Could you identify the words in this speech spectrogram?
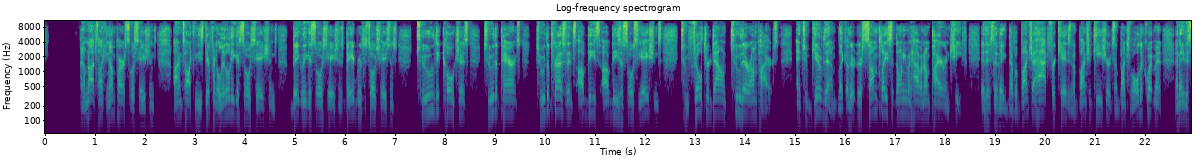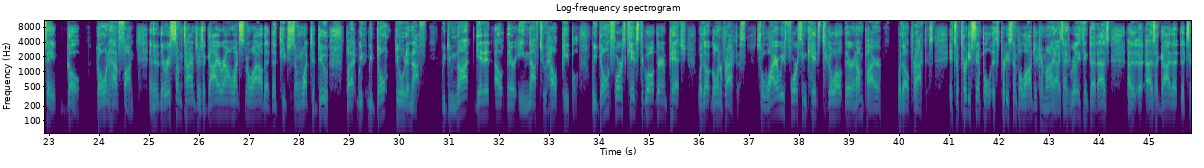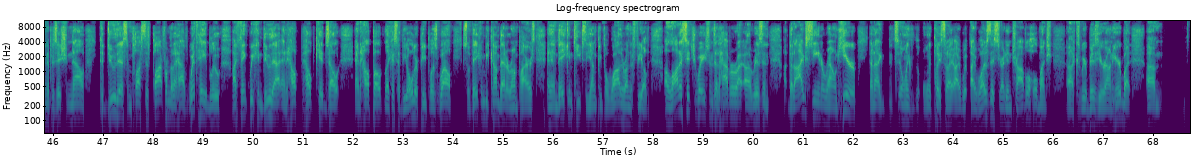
and I'm not talking umpire associations. I'm talking these different little league associations, big league associations, Babe Ruth associations, to the coaches, to the parents, to the presidents of these of these associations to filter down to their umpires and to give them like there, there's some places that don't even have an umpire in chief. It is they have a bunch of hats for kids and a bunch of t-shirts and a bunch of old equipment, and they just say go go and have fun. And there, there is sometimes there's a guy around once in a while that, that teaches them what to do, but we, we don't do it enough. We do not get it out there enough to help people. We don't force kids to go out there and pitch without going to practice. So why are we forcing kids to go out there and umpire without practice. It's a pretty simple. It's pretty simple logic in my eyes. I really think that as as, a guy that, that's in a position now to do this, and plus this platform that I have with Hey Blue, I think we can do that and help help kids out and help out, like I said, the older people as well, so they can become better umpires, and then they can teach the young people while they're on the field. A lot of situations that have arisen that I've seen around here, and I it's the only the only place that I, I, I was this year. I didn't travel a whole bunch because uh, we were busy around here, but um,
